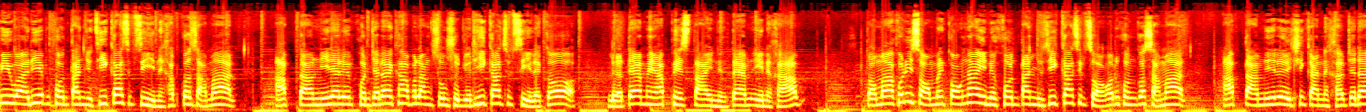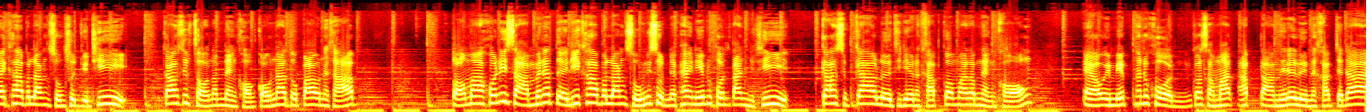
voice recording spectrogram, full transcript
มี่วาร์ดี้เป็นคนตันอยู่ที่ 94 นะครับก็สามารถอัพตามนี้ได้เลยคนจะได้ค่าพลังสูงสุดอยู่ที่ 94 แล้วก็เหลือแต้มให้อัพเพสไตล์หนึ่งแต้มเองนะครับต่อมาคนที่ 2 เป็นกองหน้าอีกหนึ่งคนตันอยู่ที่ 92ก็ทุกคนก็สามารถอัพตามนี้เลยเช่นกันนะครับจะได้ค่าพลังสูงสุดอยู่ที่ 92 ตำแหน่งของกองหน้าตัวเป้านะครับต่อมาคนที่ 3 เป็นนักเตะที่ค่าพลังสูงที่สุดในแพ็กนี้เป็นคนตันอยู่ที่ 99 เลยทีเดียวนะครับ ก็มาตำแหน่งของ LMF นทุกคนก็สามารถอัพตามนี้ได้เลยนะครับ จะได้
